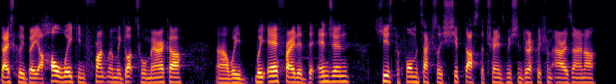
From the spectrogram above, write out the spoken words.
basically be a whole week in front when we got to America. Uh, we, we air freighted the engine. Hughes Performance actually shipped us the transmission directly from Arizona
